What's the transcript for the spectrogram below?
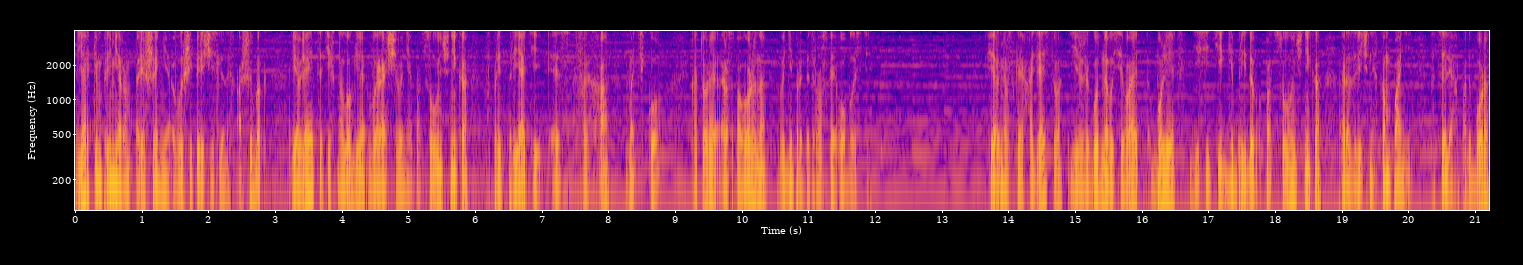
Ярким примером решения вышеперечисленных ошибок является технология выращивания подсолнечника в предприятии СФХ «Матько», которое расположено в Днепропетровской области. Фермерское хозяйство ежегодно высевает более 10 гибридов подсолнечника различных компаний в целях подбора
